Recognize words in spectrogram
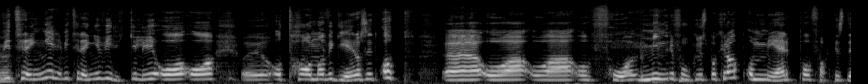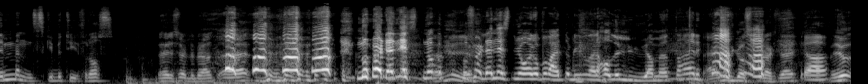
Vi trenger, vi trenger virkelig å, å, å ta navigere oss litt opp. øh, og, og, og få mindre fokus på kropp og mer på faktisk det mennesket betyr for oss. Det høres veldig bra ut. Eh, Nå føler jeg nesten, nå, nå føler jeg nesten vi var på vei til å bli sånn halleluja-møte her. Det er litt gospelaktig her. Ja. Men jo,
